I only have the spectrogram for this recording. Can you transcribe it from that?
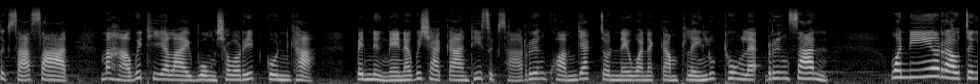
ศึกษาศาสตร์ มหาวิทยาลัยวงชวริตกุลค่ะ เป็นหนึ่งในนักวิชาการที่ศึกษาเรื่องความยากจนในวรรณกรรมเพลงลูกทุ่งและเรื่องสั้น วันนี้เราจึง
